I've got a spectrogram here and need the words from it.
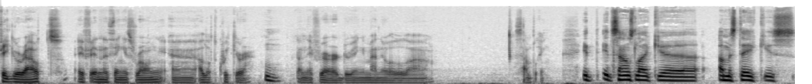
figure out if anything is wrong uh, a lot quicker Mm. than if we are doing manual uh, sampling. It it sounds like uh, a mistake is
